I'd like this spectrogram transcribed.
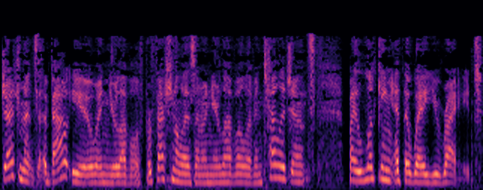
judgments about you and your level of professionalism and your level of intelligence by looking at the way you write.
